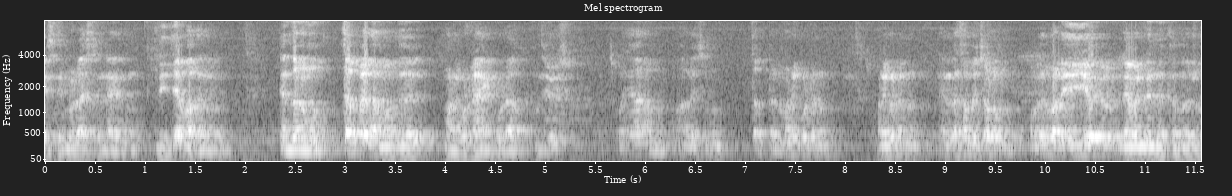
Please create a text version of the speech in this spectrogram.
ഈ സിനിമയുടെ അസിസ്റ്റന്റായിരുന്നു ലിജ പറഞ്ഞു എന്താണ് മുത്തപ്പൻ നമുക്ക് മണിക്കൂട്ടൻ ആയിക്കൂടാ എന്ന് ചോദിച്ചു. അപ്പോൾ ഞാൻ ആലോചിച്ചു മുത്തപ്പൻ മണിക്കൂട്ടൻ മണിക്കൂട്ടൻ എന്നെ സംബന്ധിച്ചോളം ഒരു വലിയൊരു ലെവലിൽ നിൽക്കുന്ന ഒരു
